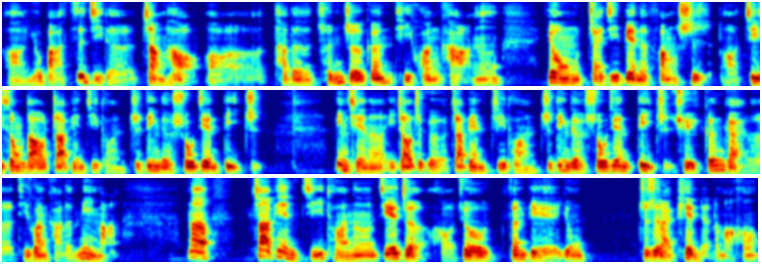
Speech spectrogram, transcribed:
啊、有把自己的账号啊、呃，他的存折跟提款卡呢，用宅急便的方式啊、寄送到诈骗集团指定的收件地址。并且呢，依照这个诈骗集团指定的收件地址去更改了提款卡的密码。那诈骗集团呢，接着好就分别用就是来骗人了嘛，哈。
